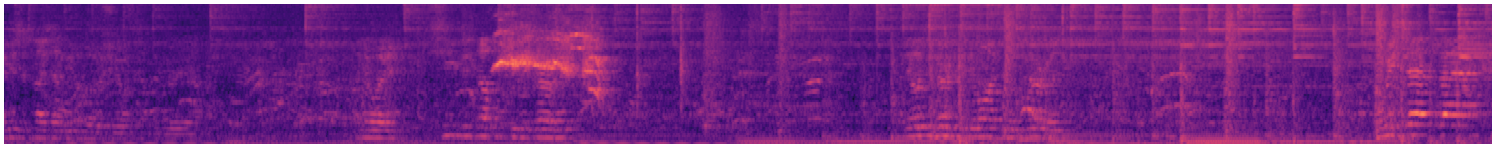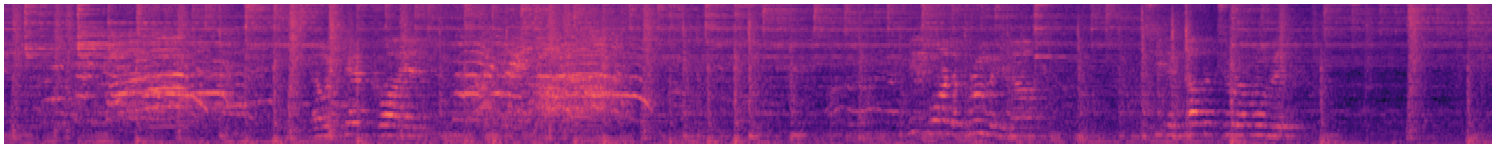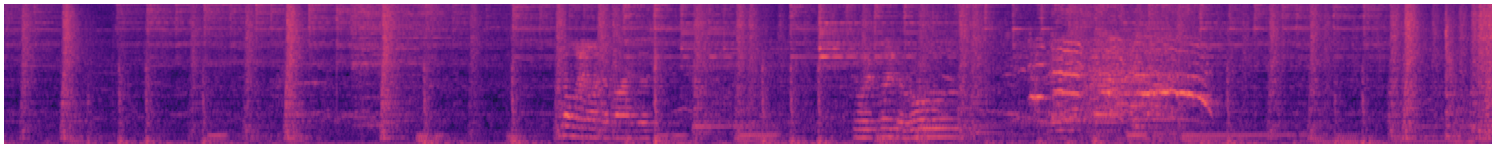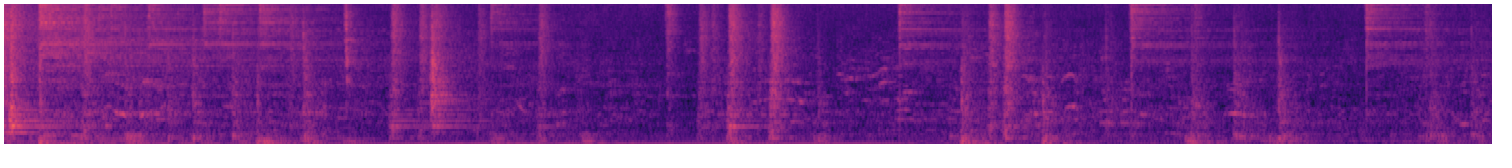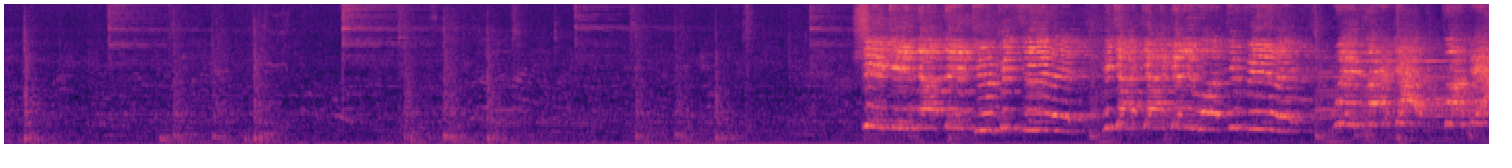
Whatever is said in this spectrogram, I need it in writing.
I guess it's nice to have people notice you to some yeah. Anyway, she did nothing to deserve it. And the only person you want to observe it. And we sat back. And we kept quiet. He just wanted to prove it, you know. She did nothing to remove it. Want anyone to mind us. So we play the rules. can feel it. It's our dad gonna to feel it. We're back up for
